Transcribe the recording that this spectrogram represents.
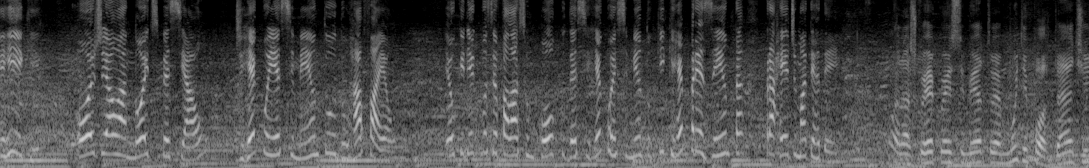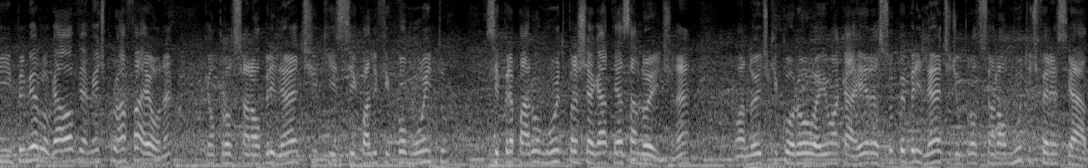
Henrique, hoje é uma noite especial de reconhecimento do Rafael. Eu queria que você falasse um pouco desse reconhecimento, o que, que representa para a rede Mater Dei. Olha, acho que o reconhecimento é muito importante, em primeiro lugar, obviamente, para o Rafael, né? que é um profissional brilhante, que se qualificou muito, se preparou muito para chegar até essa noite. Né? Uma noite que coroa aí uma carreira super brilhante de um profissional muito diferenciado.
